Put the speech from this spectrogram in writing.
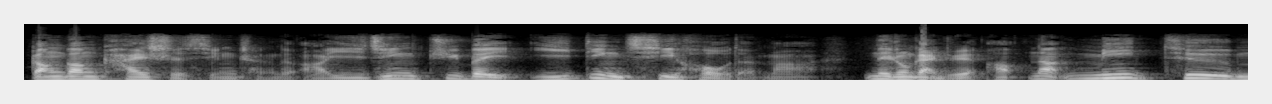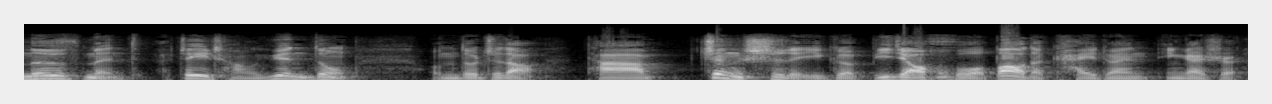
刚刚开始形成的啊，已经具备一定气候的嘛那种感觉。好，那 Me Too Movement 这场运动，我们都知道。它正式的一个比较火爆的开端，应该是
